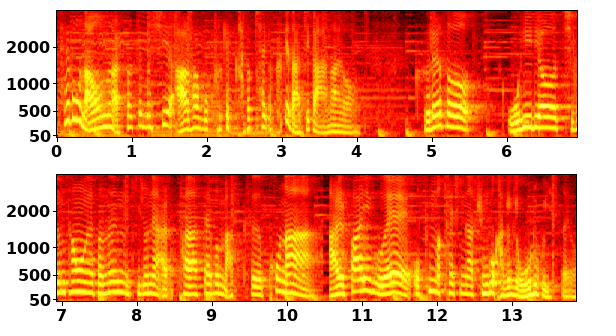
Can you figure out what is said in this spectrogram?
새로 나오는 알파 7 CR하고 그렇게 가격 차이가 크게 나지가 않아요. 그래서 오히려 지금 상황에서는 기존의 알파 7 마크 4나 R5의 오픈 마켓이나 중고 가격이 오르고 있어요.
